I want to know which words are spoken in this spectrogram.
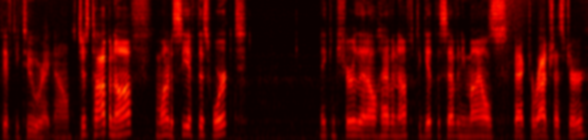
52 right now. Just topping off. I wanted to see if this worked. Making sure that I'll have enough to get the 70 miles back to Rochester.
